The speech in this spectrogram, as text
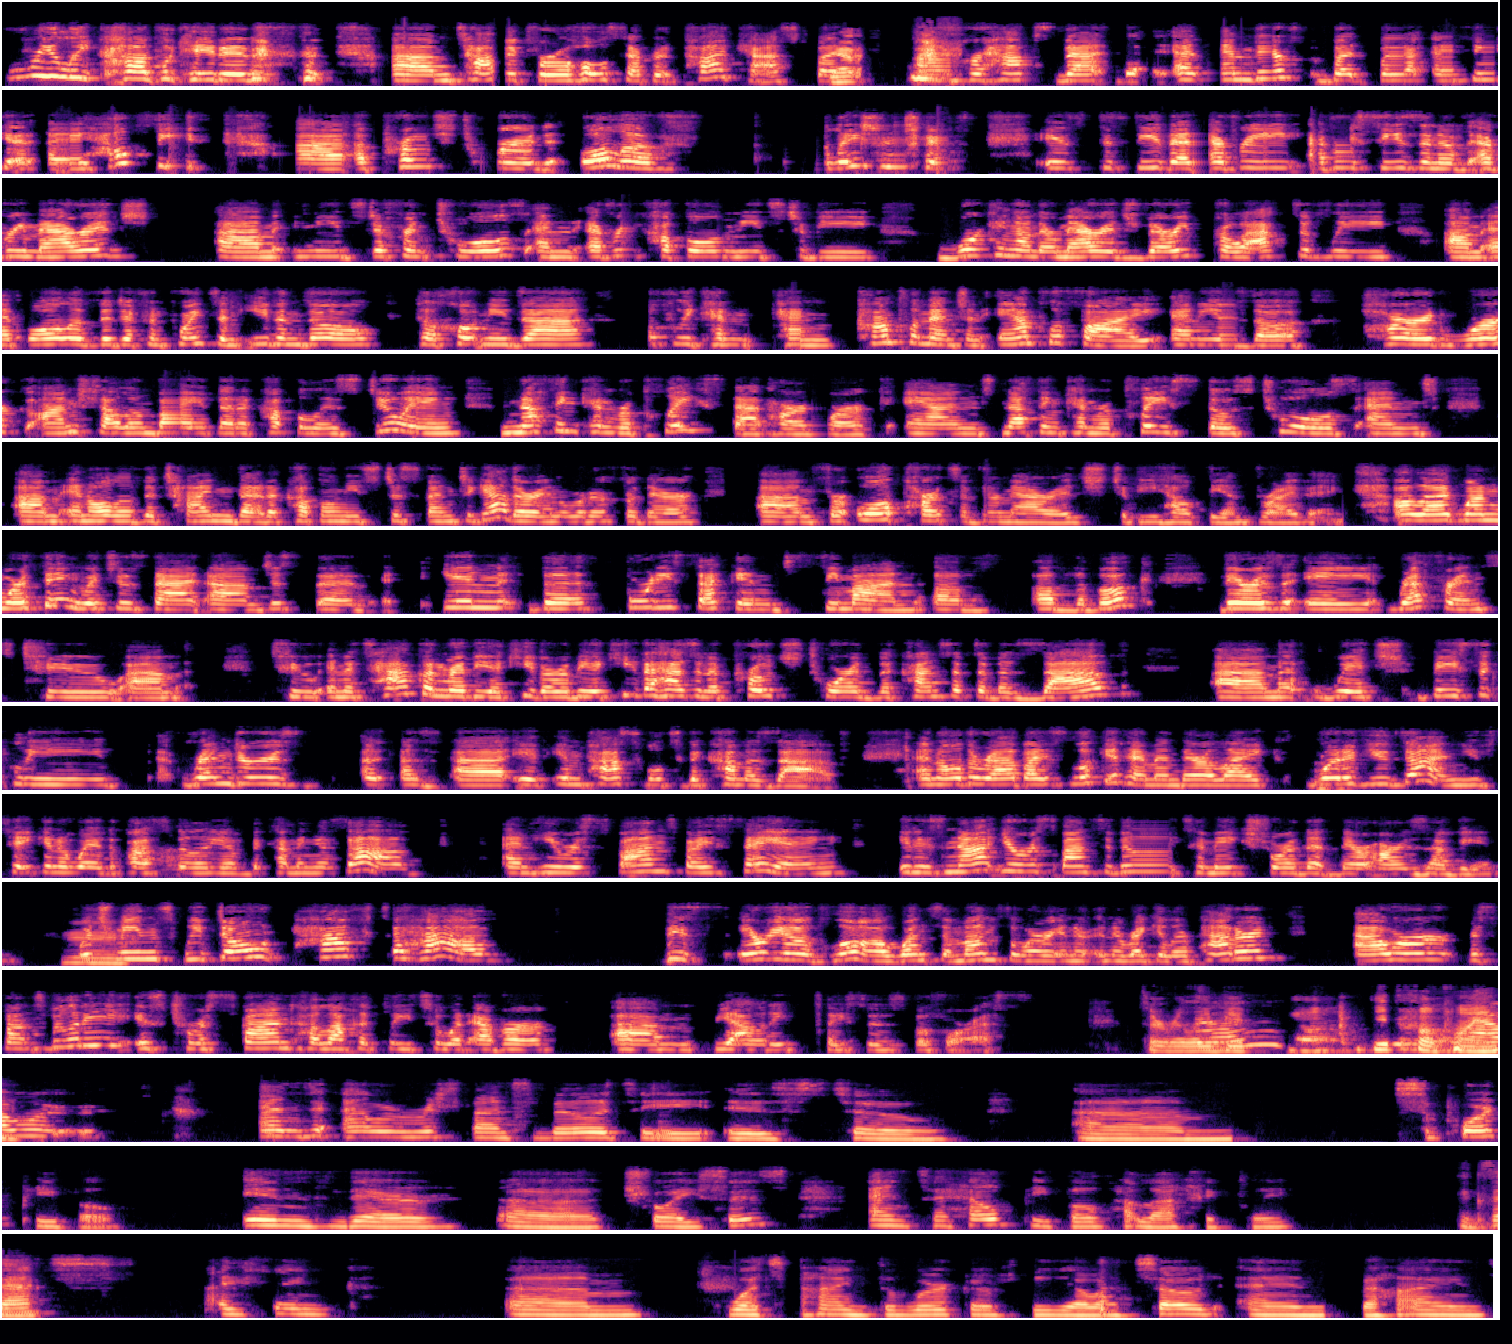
really complicated um, topic for a whole separate podcast. But yep. um, perhaps that and, and there, but but I think a, a healthy uh, approach toward all of relationships is to see that every every season of every marriage um, needs different tools, and every couple needs to be working on their marriage very proactively um, at all of the different points. And even though Hilchot Nida hopefully can can complement and amplify any of the hard work on Shalom Bayit that a couple is doing, nothing can replace that hard work, and nothing can replace those tools and um, and all of the time that a couple needs to spend together in order for their um, for all parts of their marriage to be healthy and thriving. I'll add one more thing, which is that um, just the, in the 42nd siman of, of the book, there is a reference to um, to an attack on Rabbi Akiva. Rabbi Akiva has an approach toward the concept of a zav, um, which basically renders uh, it impossible to become a zav. And all the rabbis look at him and they're like, "What have you done? You've taken away the possibility of becoming a zav." And he responds by saying, it is not your responsibility to make sure that there are zavim, mm. which means we don't have to have this area of law once a month or in a, in a regular pattern. Our responsibility is to respond halachically to whatever um, reality places before us. It's a really beautiful, beautiful point. Our, and our responsibility is to um, support people in their uh, choices and to help people halachically. Exactly. That's, I think, um, what's behind the work of the Yoatzot and behind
